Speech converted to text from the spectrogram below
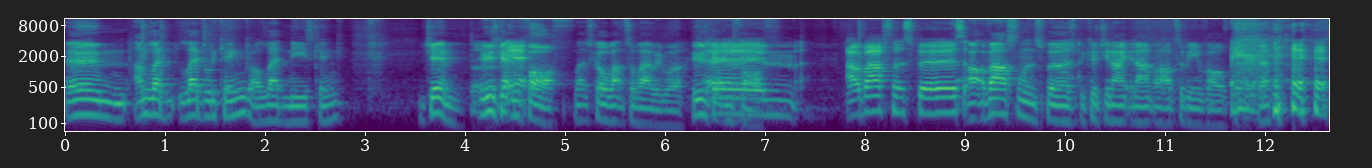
Um, I'm Led- Ledley King or Led Knees King. Jim, who's getting Yes. fourth? Let's go back to where we were. Who's getting fourth? Out of Arsenal and Spurs, Out of Arsenal and Spurs, because United aren't allowed to be involved. Peter.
